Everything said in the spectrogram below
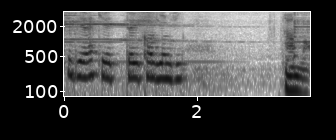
Tu dirais que t'as eu combien de vies? Oh mon Dieu.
